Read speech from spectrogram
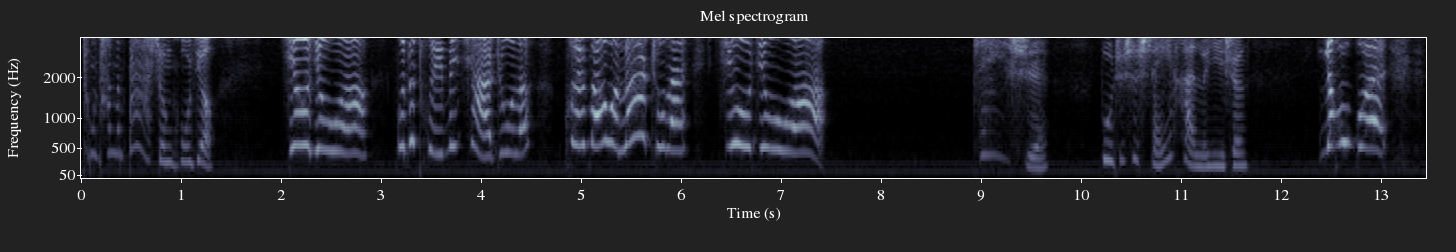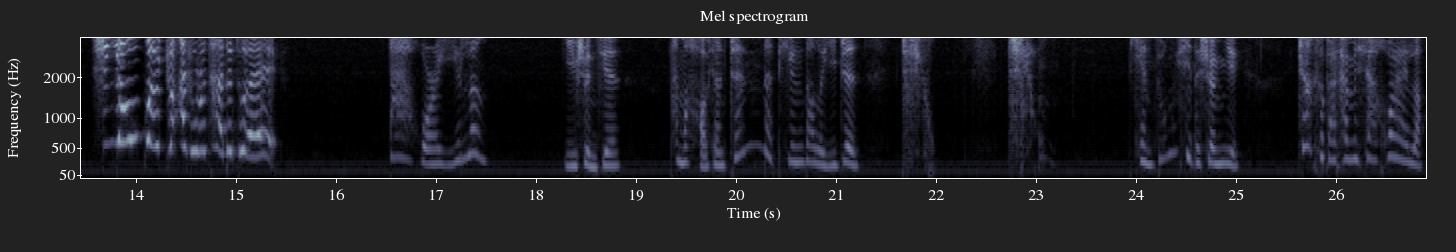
冲他们大声呼救：“救救我！我的腿被卡住了，快把我拉出来！救救我！”这时，不知是谁喊了一声：“妖怪！是妖怪抓住了他的腿！”大伙儿一愣，一瞬间，他们好像真的听到了一阵“哧溜哧溜”舔东西的声音，这可把他们吓坏了。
